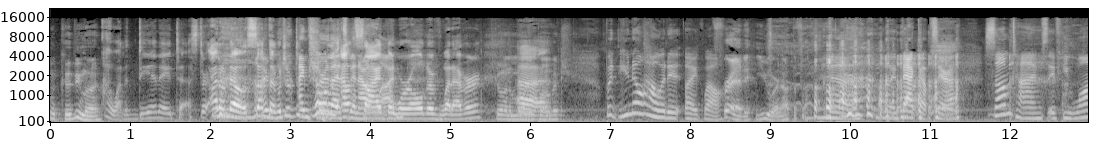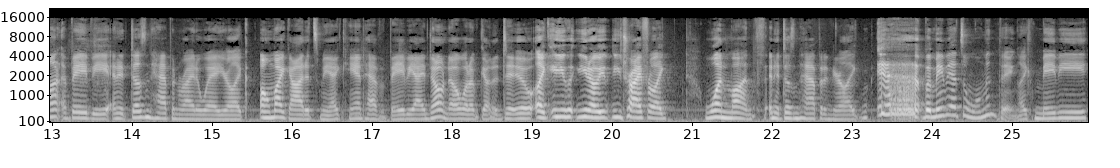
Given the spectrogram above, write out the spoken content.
It could be mine. I want a DNA test, or I don't know something, which would be I'm sure totally that's been outside the world of whatever. Going to Uh, But you know how it is. Like, well, Fred, you are not the father. Yeah. Like, back up, Sarah. Sometimes, if you want a baby and it doesn't happen right away, you're like, "Oh my God, it's me! I can't have a baby. I don't know what I'm gonna do." Like you, you know, you, you try for like one month and it doesn't happen, and you're like, "Ugh." "But maybe that's a woman thing. Like maybe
